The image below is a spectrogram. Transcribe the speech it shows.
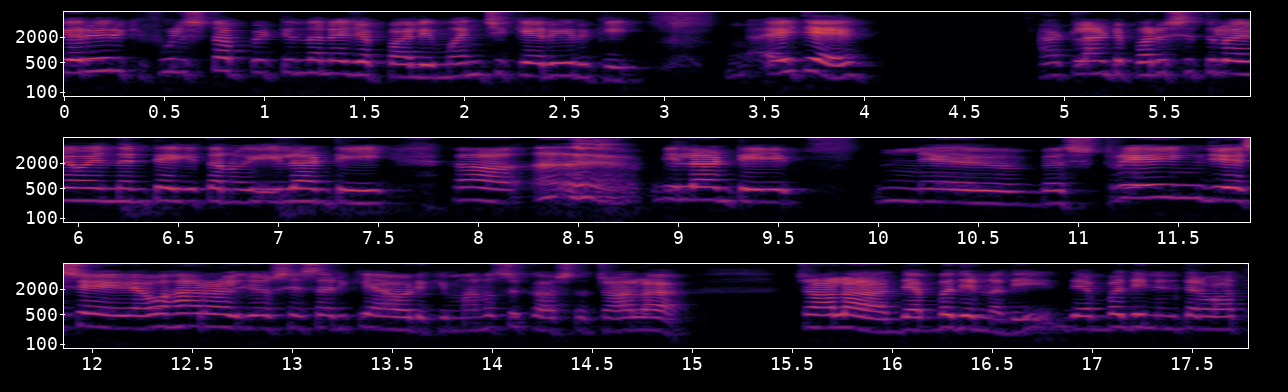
కెరీర్కి ఫుల్ స్టాప్ పెట్టిందనే చెప్పాలి మంచి కెరీర్కి. అయితే అట్లాంటి పరిస్థితిలో ఏమైందంటే ఇతను ఇలాంటి ఇలాంటి స్ట్రేయింగ్ చేసే వ్యవహారాలు చేసేసరికి ఆవిడకి మనసు కాస్త చాలా చాలా దెబ్బతిన్నది. దెబ్బతిన్న తర్వాత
